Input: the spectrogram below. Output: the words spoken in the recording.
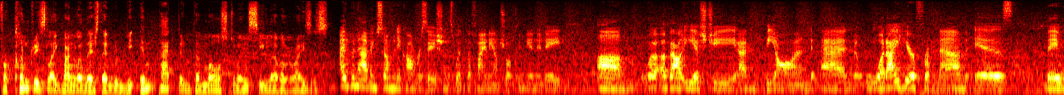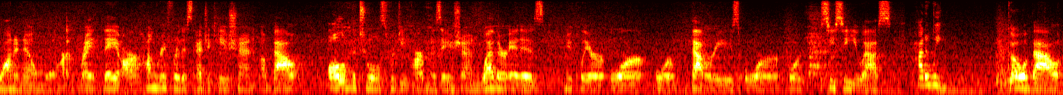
for countries like Bangladesh that would be impacted the most when sea level rises. I've been having so many conversations with the financial community um, about ESG and beyond, and what I hear from them is they want to know more, right? They are hungry for this education about all of the tools for decarbonization, whether it is nuclear or or batteries or or CCUS. How do we go about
